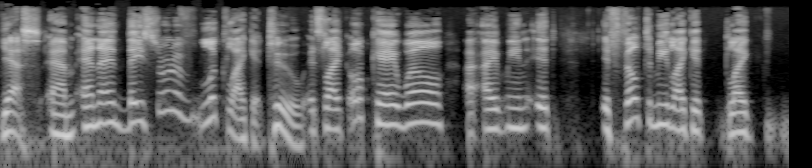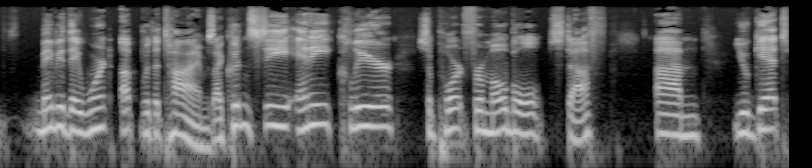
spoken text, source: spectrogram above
Yes, um, and then they sort of look like it too. It's like, okay, well, I, I mean, it it felt to me like it like maybe they weren't up with the times. I couldn't see any clear support for mobile stuff. Um, you get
